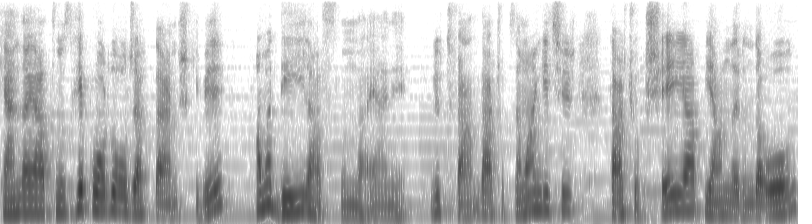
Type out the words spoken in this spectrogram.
kendi hayatımız hep orada olacaklarmış gibi ama değil aslında yani lütfen daha çok zaman geçir, daha çok şey yap, yanlarında ol.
